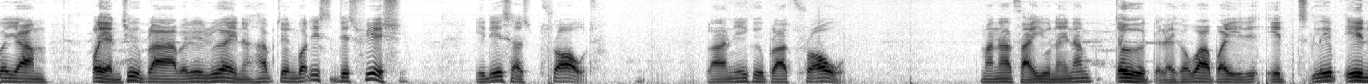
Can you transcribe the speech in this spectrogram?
พยายามเปลี่ยนชื่อปลาไปเรื่อยๆนะครับเช่น what is this fish it is a trout ปลานี้คือปลา trout มันอาศัยอยู่ในน้ำจืดอะไรก็ว่าไป it live in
